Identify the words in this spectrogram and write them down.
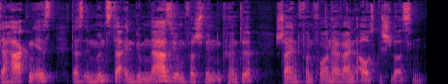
Der Haken ist, dass in Münster ein Gymnasium verschwinden könnte, scheint von vornherein ausgeschlossen.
